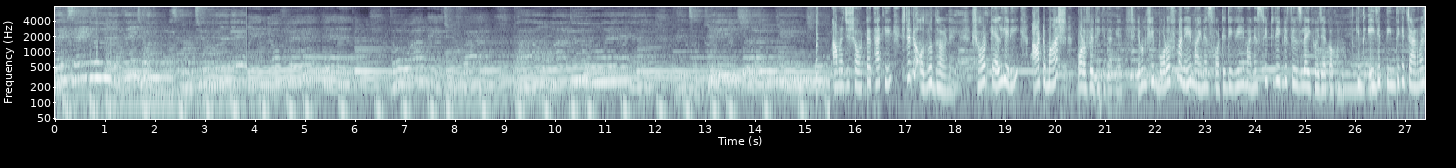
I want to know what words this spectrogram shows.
They say good things must come to an end. আমরা যে শহরটায় থাকি, সেটা একটু অদ্ভুত ধরনের। শহর ক্যালগেরি আট মাস বরফে ঢেকে থাকে এবং সেই বরফ মানে minus forty degree minus fifty degree feels like হয়ে যায় কখনো। কিন্তু এই যে তিন থেকে চার মাস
